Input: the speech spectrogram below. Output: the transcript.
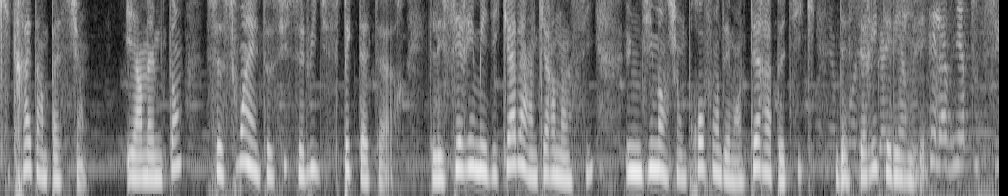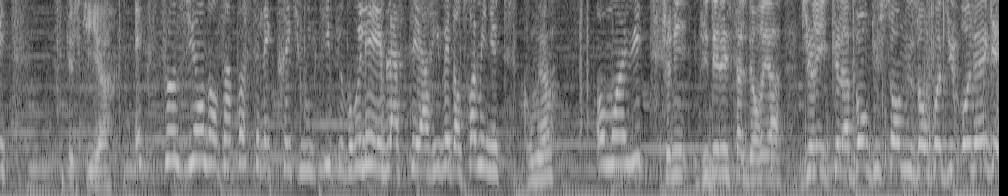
qui traite un patient. Et en même temps, ce soin est aussi celui du spectateur. Les séries médicales incarnent ainsi une dimension profondément thérapeutique des séries télévisées. Fais l'avenir tout de suite. Qu'est-ce qu'il y a? Explosion dans un poste électrique multiple brûlé et blasté, arrivé dans 3 minutes. Combien? Au moins 8. Johnny, videz les salles de réa. Jerry, que la banque du sang nous envoie du Oneg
